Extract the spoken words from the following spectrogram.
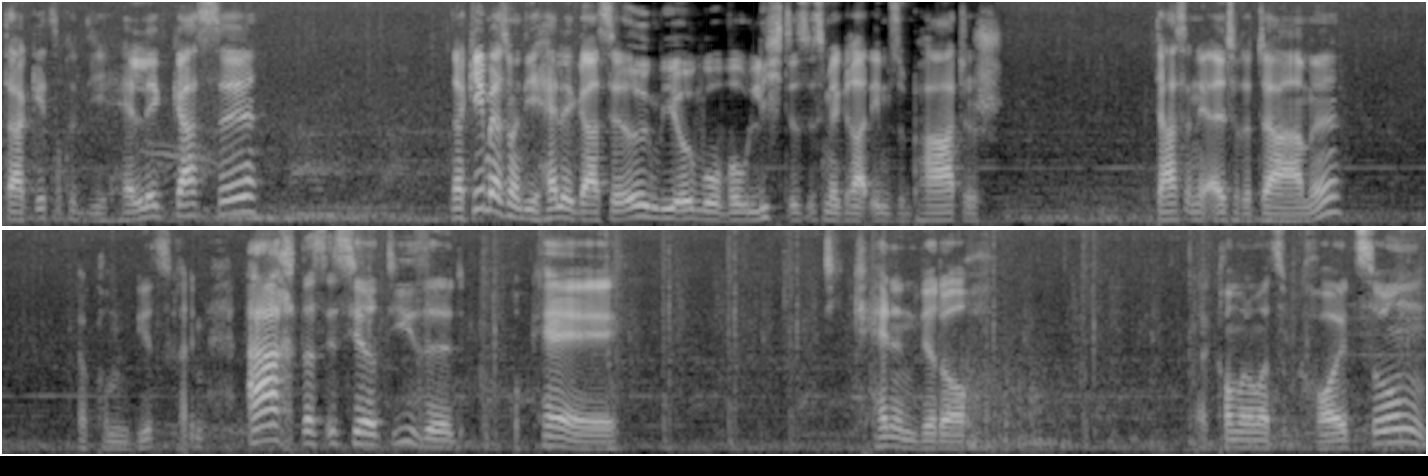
da geht's noch in die helle Gasse. Na, gehen wir erstmal in die helle Gasse. Irgendwie irgendwo, wo Licht ist, ist mir gerade eben sympathisch. Da ist eine ältere Dame. Da kommen wir jetzt gerade eben. Ach, das ist hier diese. Okay. Die kennen wir doch. Da kommen wir nochmal zur Kreuzung.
